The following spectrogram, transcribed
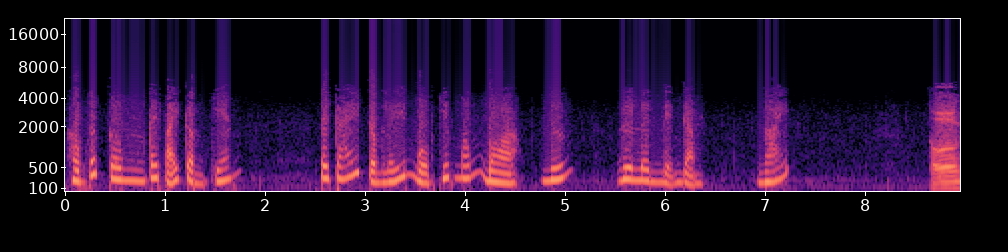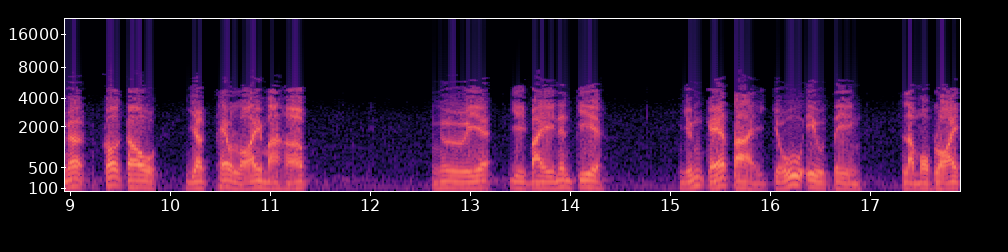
Hồng tất Công tay phải cầm chén, tay trái cầm lấy một chiếc móng bò nướng, đưa lên miệng gặm, nói. Thường á, có câu, vật theo loại mà hợp. Người á, vì bày nên chia. Những kẻ tài chủ yêu tiền là một loại.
